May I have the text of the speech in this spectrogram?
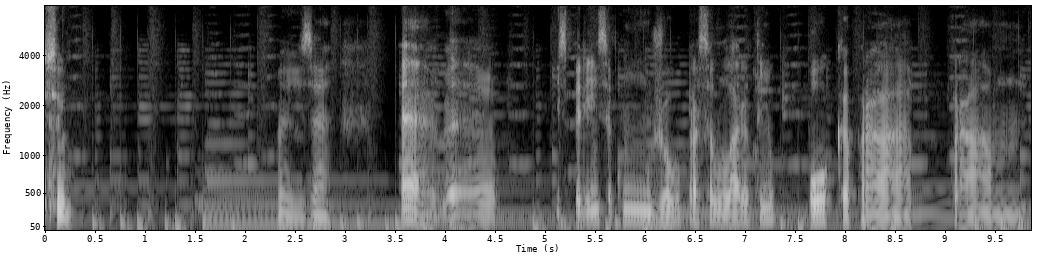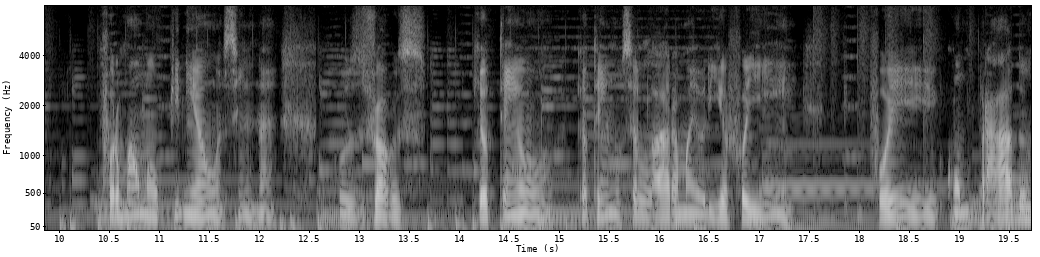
Sim. Pois é. É, é experiência com um jogo para celular eu tenho pouca para para um, formar uma opinião assim, né? Os jogos que eu tenho que eu tenho no celular, a maioria foi foi comprado,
